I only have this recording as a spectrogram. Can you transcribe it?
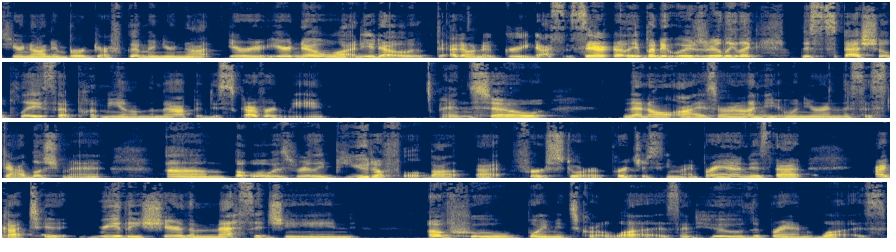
you're not in Bergdorf Goodman, you're not, you're, you're no one, you know, I don't agree necessarily, but it was really like this special place that put me on the map and discovered me. And so then all eyes are on you when you're in this establishment. Um, but what was really beautiful about that first store purchasing my brand is that I got to really share the messaging of who Boy Meets Girl was and who the brand was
